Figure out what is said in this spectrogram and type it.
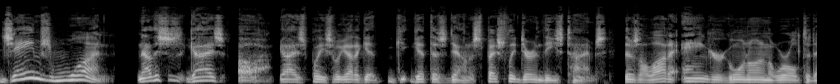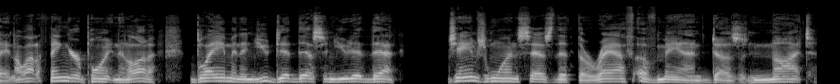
James 1. Now this is guys, oh guys, please we got to get get this down especially during these times. There's a lot of anger going on in the world today and a lot of finger pointing and a lot of blaming and you did this and you did that. James 1 says that the wrath of man does not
